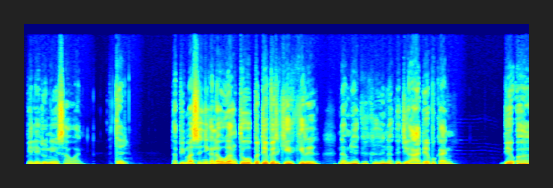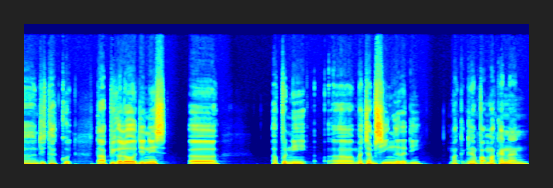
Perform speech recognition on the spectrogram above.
pilih dunia usahawan. Betul. Tapi maksudnya kalau orang tu dia berkira-kira nak berniaga ke nak kerja, ah dia bukan. Dia uh, dia takut. Tapi kalau jenis uh, apa ni uh, macam singa tadi, dia nampak makanan,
